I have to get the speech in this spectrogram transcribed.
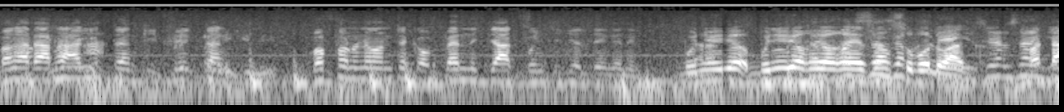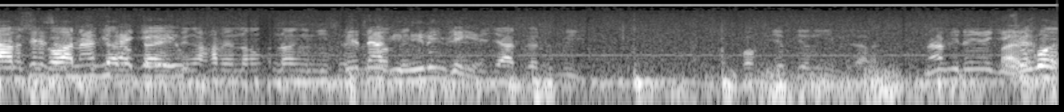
ba nga daata ak tànk yi fii tànk yi ba fanu ne woon te kaw benn jaag buñ ci jël dégg nga ne bu ñu yo- bu ñu yox yoxee sax suba du àgg ba daanu si kawaat ci daru tay bi nga xam ne noo noo ngi nii seen naaf yi nii lañ jege jaar wetu bii foofu yëpp jël ñu fi dara naaf yi dañoo waaye jege ngooñ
